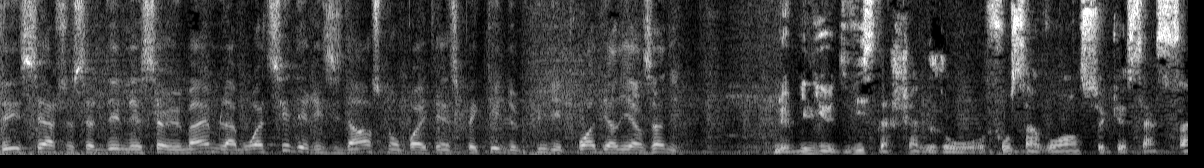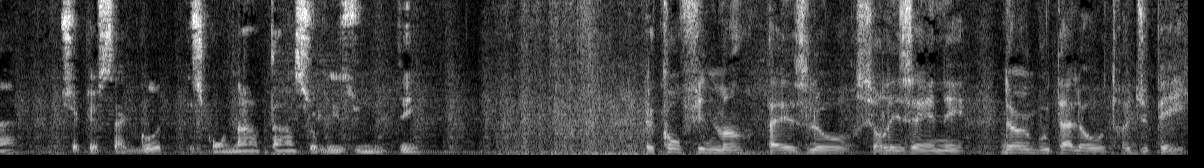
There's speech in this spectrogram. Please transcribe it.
Des CHSLD laissés à eux-mêmes, la moitié des résidences n'ont pas été inspectées depuis les trois dernières années. Le milieu de vie, c'est à chaque jour. Il faut savoir ce que ça sent, ce que ça goûte et ce qu'on entend sur les unités. Le confinement pèse lourd sur les aînés d'un bout à l'autre du pays.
